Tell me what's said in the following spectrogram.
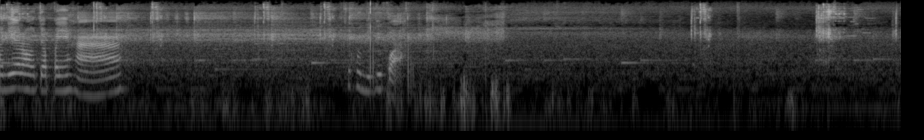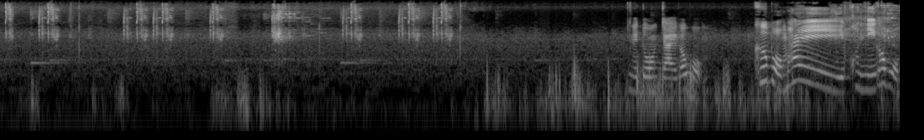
วันนี้เราจะไปหาที่คนนี้ดีกว่า ในดวงใจก็ผม คือผมให้คนนี้ก็ผม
